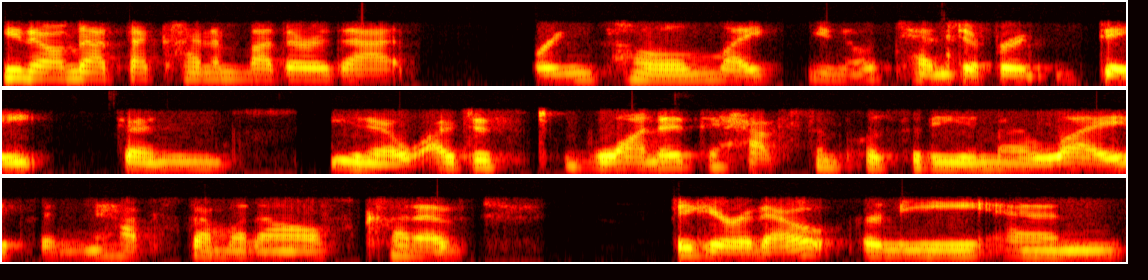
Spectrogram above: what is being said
you know, I'm not that kind of mother that brings home like, you know, 10 different dates and you know, I just wanted to have simplicity in my life and have someone else kind of figure it out for me and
